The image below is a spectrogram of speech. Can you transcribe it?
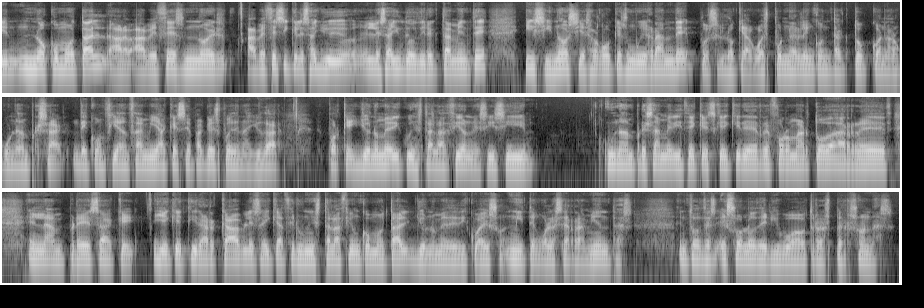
no como tal, a, veces no a veces sí que les ayudo, les ayudo directamente y si no, si es algo que es muy grande, pues lo que hago es ponerle en contacto con alguna empresa de confianza mía que sepa que les pueden ayudar, porque yo no me dedico a instalaciones y si una empresa me dice que es que quiere reformar toda red en la empresa que, y hay que tirar cables, hay que hacer una instalación como tal, yo no me dedico a eso, ni tengo las herramientas. Entonces eso lo derivo a otras personas.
